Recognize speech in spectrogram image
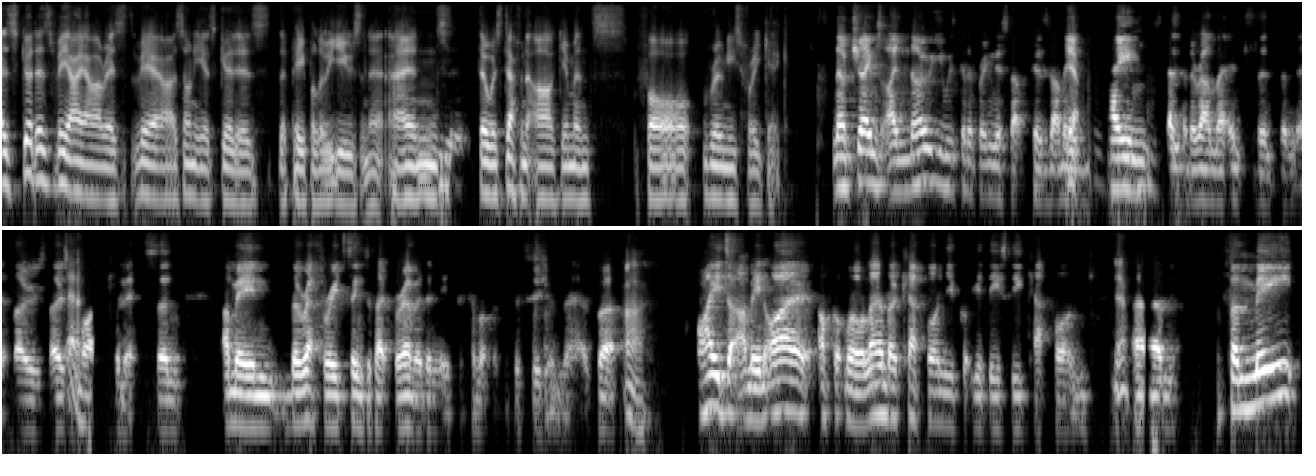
as good as VAR is, VAR is only as good as the people who are using it, and there was definite arguments for Rooney's free kick. Now, James, I know you was going to bring this up because I mean, Yeah. game centered around that incident and those those Yeah. five minutes, and I mean, the referee seemed to take forever, didn't he, to come up with the decision there? But Ah, I, I mean, I, I've got my Orlando cap on. You've got your DC cap on. Yeah. Um, for me,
